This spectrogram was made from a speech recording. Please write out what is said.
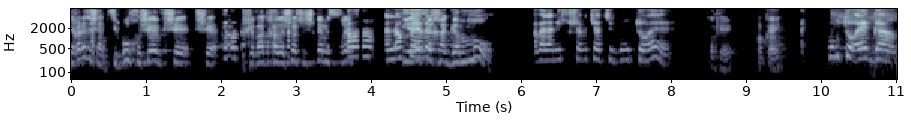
תראה לזה שהציבור חושב שחברת החדשות של 12 לא, לא היא ההפך הגמור. אבל אני חושבת שהציבור טועה. אוקיי. אוקיי. הציבור טועה גם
